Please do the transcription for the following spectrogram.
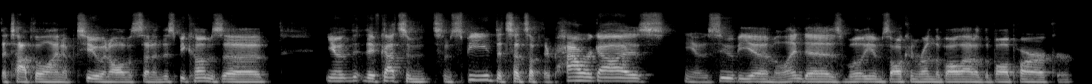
the top of the lineup too, and all of a sudden this becomes a, you know, they've got some some speed that sets up their power guys. You know, Zubia, Melendez, Williams all can run the ball out of the ballpark or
